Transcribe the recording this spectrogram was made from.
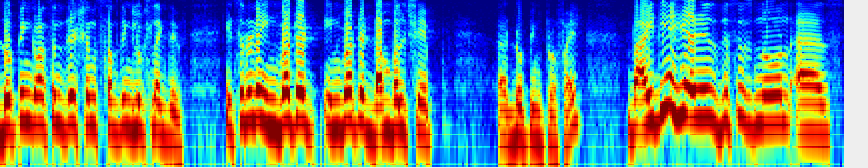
doping concentrations something looks like this it is not an inverted inverted dumbbell shape uh, doping profile. The idea here is this is known as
